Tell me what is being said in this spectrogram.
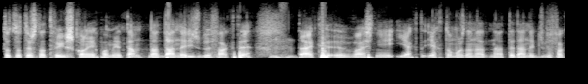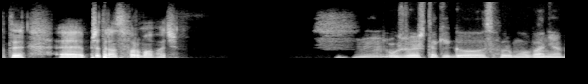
To, co też na Twoich szkoleniach pamiętam, na dane liczby fakty, Mhm. tak? Właśnie jak, jak to można na, na te dane liczby fakty e, przetransformować? Mhm. Użyłeś takiego sformułowania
